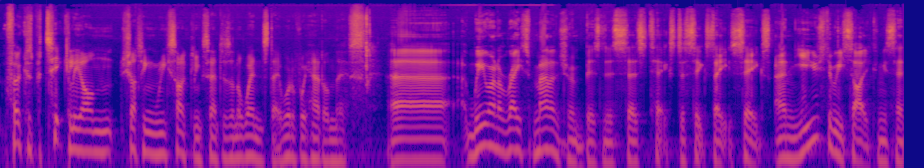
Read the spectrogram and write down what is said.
focused particularly on shutting recycling centres on a Wednesday. What have we had on this? Uh, we run a race management business, says text to 686, and use the recycling centre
